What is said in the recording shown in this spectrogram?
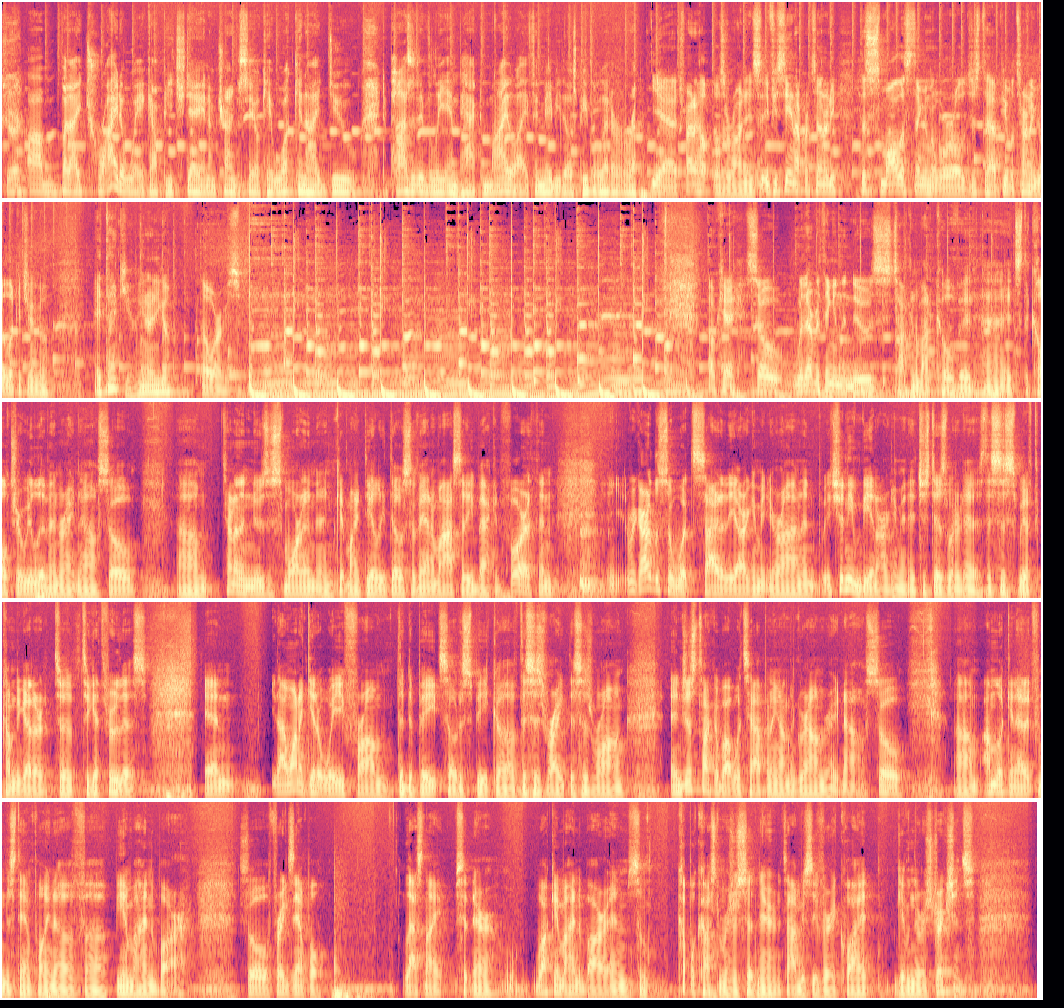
Sure. Um, but I try to wake up each day and I'm trying to say, okay, what can I do to positively impact my life and maybe those people that are around? Yeah, try to help those around you. If you see an opportunity, the smallest thing in the world, just to have people turn and go look at you and go, hey, thank you. You know, you go, no worries. Okay, so with everything in the news talking about COVID, uh, it's the culture we live in right now. So, um, turn on the news this morning and get my daily dose of animosity back and forth. And regardless of what side of the argument you're on, and it shouldn't even be an argument, it just is what it is. This is, we have to come together to, to get through this. And you know, I want to get away from the debate, so to speak, of this is right, this is wrong, and just talk about what's happening on the ground right now. So um, I'm looking at it from the standpoint of uh, being behind the bar. So, for example, last night, sitting there, walking behind the bar, and some couple customers are sitting there. It's obviously very quiet given the restrictions.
